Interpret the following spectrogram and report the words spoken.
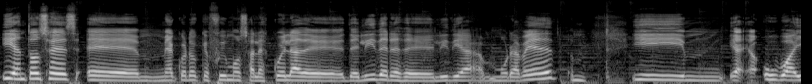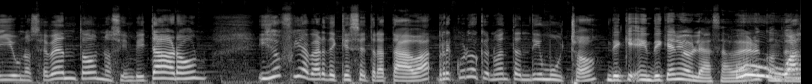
Y entonces eh, me acuerdo que fuimos a la escuela de, de líderes de Lidia Murabed y, mm, eh, hubo ahí unos eventos, nos invitaron. Y yo fui a ver de qué se trataba. Recuerdo que no entendí mucho. ¿De qué, de qué año hablas? A ver, uh,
